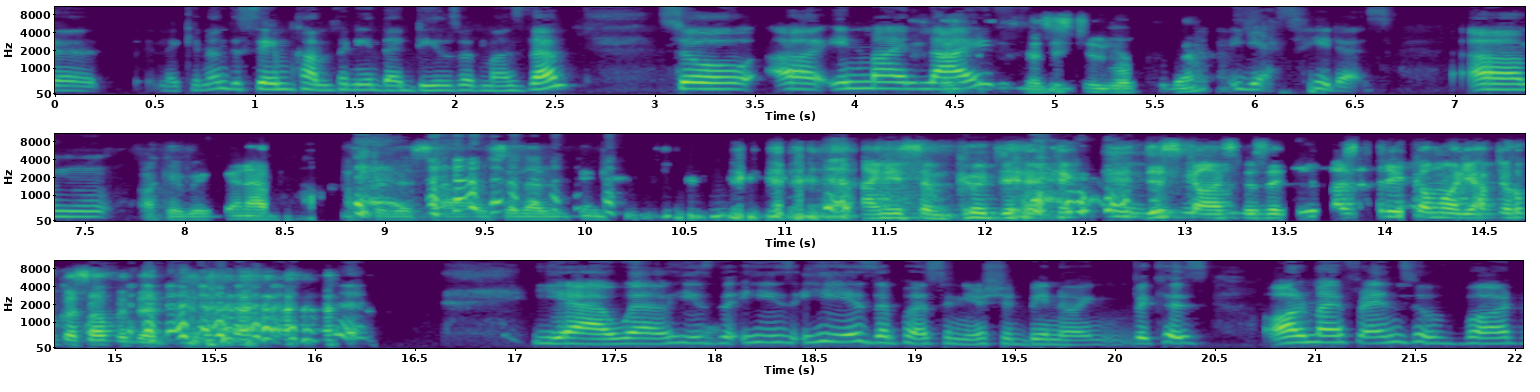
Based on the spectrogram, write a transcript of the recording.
the like you know the same company that deals with mazda so uh, in my life Does, it still work for them? yes he does um Okay, we're gonna have after this uh, so that we can. I need some good discounts. Because 3, come on, you have to hook us up with it. Yeah, well, he's he's he is a person you should be knowing because all my friends who've bought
